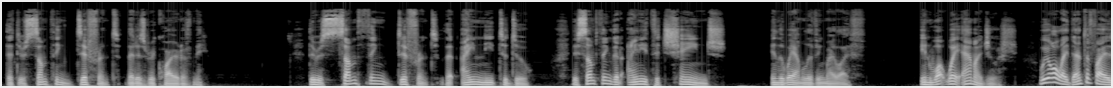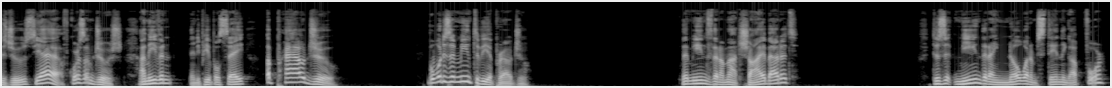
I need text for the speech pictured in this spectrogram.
that there's something different that is required of me. There is something different that I need to do. There's something that I need to change in the way I'm living my life. In what way am I Jewish? We all identify as Jews. Yeah, of course I'm Jewish. I'm even, many people say, a proud Jew. But what does it mean to be a proud Jew? That means that I'm not shy about it? Does it mean that I know what I'm standing up for?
